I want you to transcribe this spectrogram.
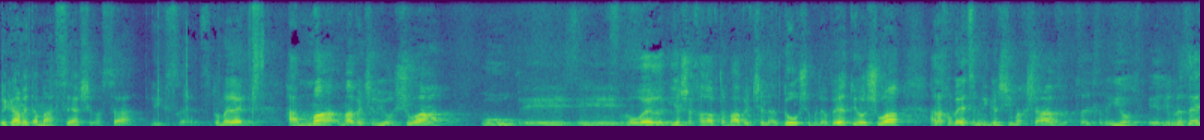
וגם את המעשה אשר עשה לישראל. זאת אומרת, המוות של יהושע הוא אה, אה, גורר, יש אחריו את המוות של הדור שמלווה את יהושע. אנחנו בעצם ניגשים עכשיו, צריך להיות ערים לזה,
